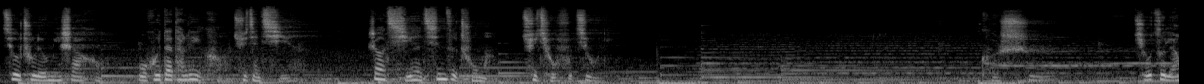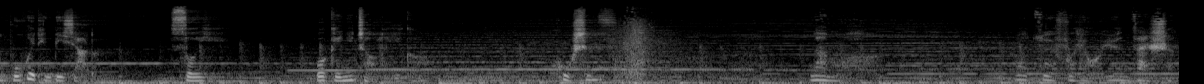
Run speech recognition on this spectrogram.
救出刘弥沙后。我会带他立刻去见齐燕，让齐燕亲自出马去裘府救你。可是，裘子良不会听陛下的，所以，我给你找了一个护身符。那么，我罪妇有孕在身呢？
